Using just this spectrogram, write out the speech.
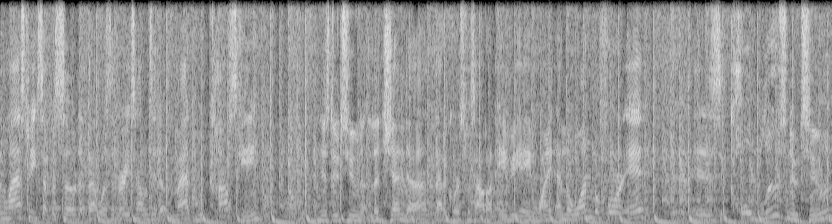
In last week's episode. That was the very talented Matt Bukowski and his new tune, Legenda. That, of course, was out on AVA White. And the one before it is Cold Blue's new tune,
